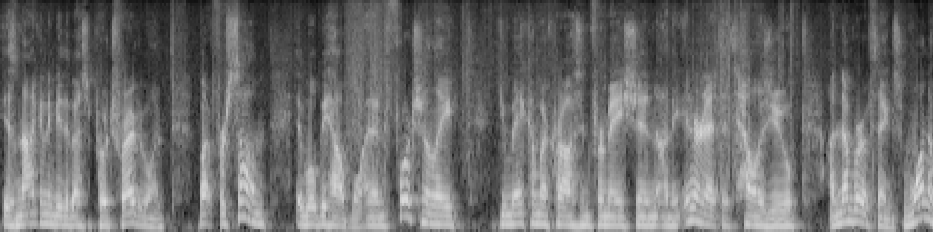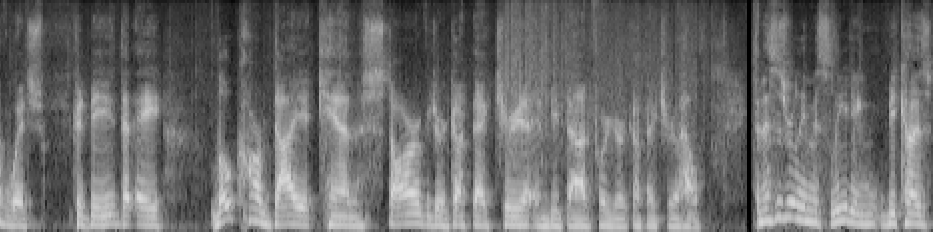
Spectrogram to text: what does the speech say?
is not going to be the best approach for everyone. But for some, it will be helpful. And unfortunately, you may come across information on the internet that tells you a number of things, one of which could be that a low carb diet can starve your gut bacteria and be bad for your gut bacterial health. And this is really misleading because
